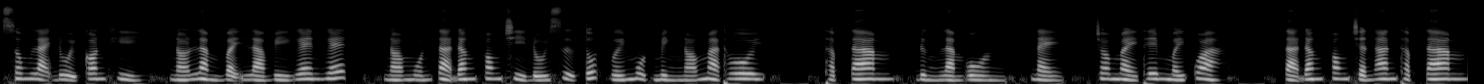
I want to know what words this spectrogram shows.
xông lại đuổi con khỉ. Nó làm vậy là vì ghen ghét. Nó muốn tả Đăng Phong chỉ đối xử tốt với một mình nó mà thôi. Thập Tam, đừng làm ồn. Này, cho mày thêm mấy quả. Tả Đăng Phong trấn an Thập Tam,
